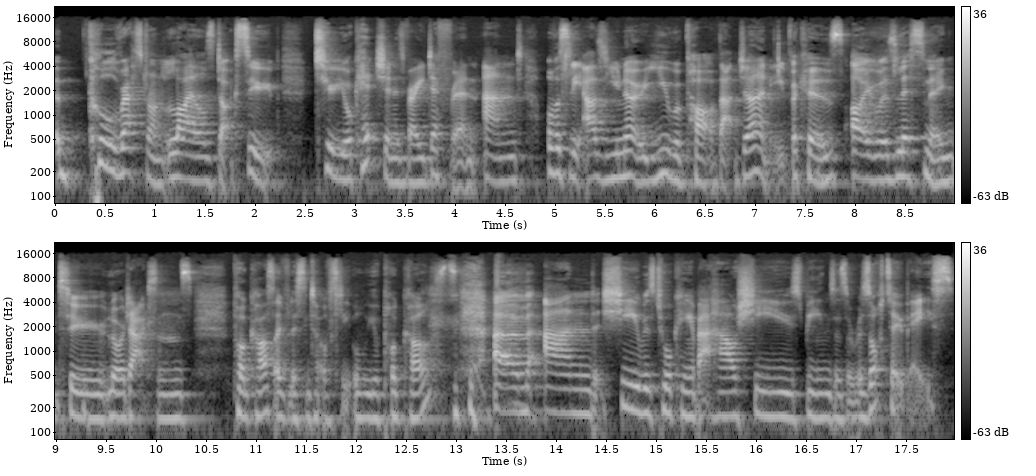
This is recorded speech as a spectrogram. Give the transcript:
a cool restaurant, Lyle's Duck Soup, to your kitchen is very different. And obviously, as you know, you were part of that journey because I was listening to Laura Jackson's podcast. I've listened to obviously all your podcasts. um, and she was talking about how she used beans as a risotto base.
